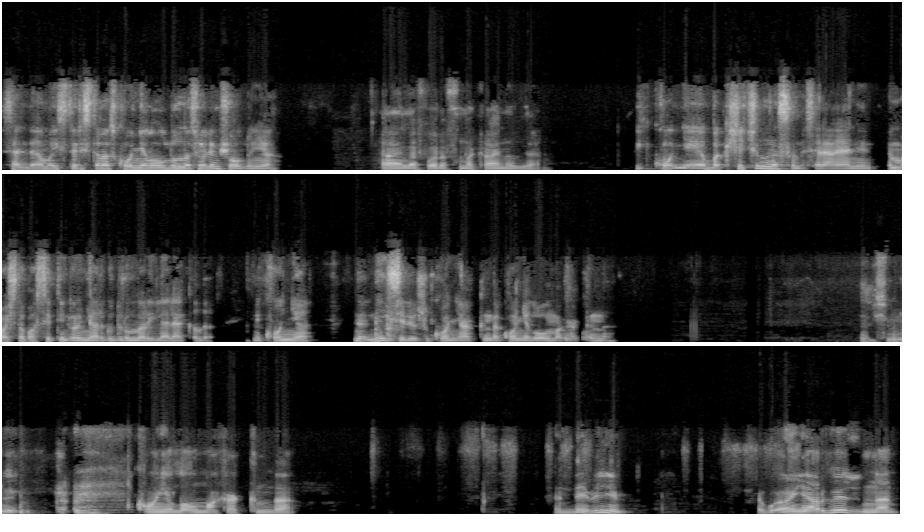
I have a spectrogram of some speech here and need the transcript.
sen de ama ister istemez Konyalı olduğunu da söylemiş oldun ya. Ha, laf arasında kaynadı yani. Peki Konya'ya bakış açın nasıl mesela? Yani en başta bahsettiğin önyargı durumlarıyla alakalı. Hani Konya ne, ne hissediyorsun Konya hakkında, Konyalı olmak hakkında? Şimdi Konyalı olmak hakkında ne bileyim ya bu ön yargı yüzünden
